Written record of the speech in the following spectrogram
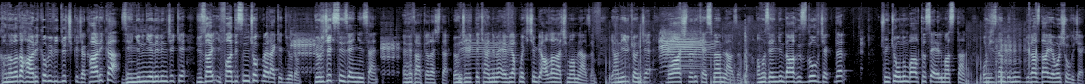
Kanala da harika bir video çıkacak. Harika. Zenginin yenilince yüz ay ifadesini çok merak ediyorum. Göreceksin zengin sen. Evet arkadaşlar. Öncelikle kendime ev yapmak için bir alan açmam lazım. Yani ilk önce bu ağaçları kesmem lazım. Ama zengin daha hızlı olacaktır. Çünkü onun baltası elmastan. O yüzden benim biraz daha yavaş olacak.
